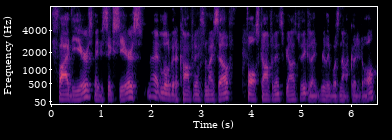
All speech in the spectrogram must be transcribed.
five years, maybe six years. I had a little bit of confidence in myself, false confidence, to be honest with you, because I really was not good at all.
